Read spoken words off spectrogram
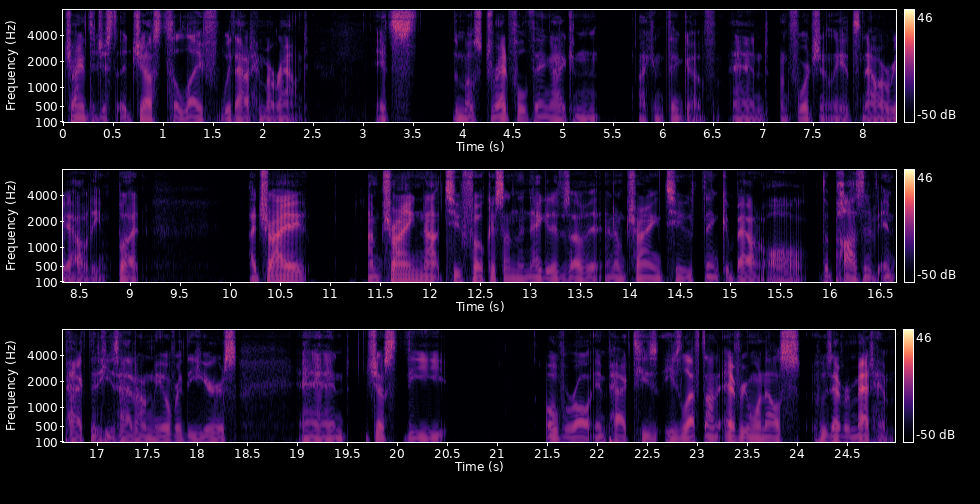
trying to just adjust to life without him around. It's the most dreadful thing I can I can think of and unfortunately it's now a reality. But I try I'm trying not to focus on the negatives of it and I'm trying to think about all the positive impact that he's had on me over the years and just the overall impact he's he's left on everyone else who's ever met him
